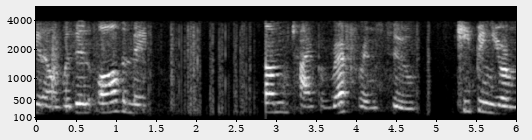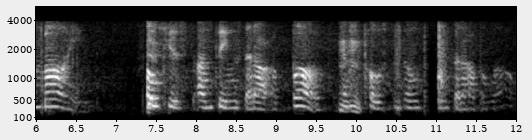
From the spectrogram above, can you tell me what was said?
you know, within all the ma- some type of reference to keeping your mind focused on things that are above Mhm. as opposed to those things that are below.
